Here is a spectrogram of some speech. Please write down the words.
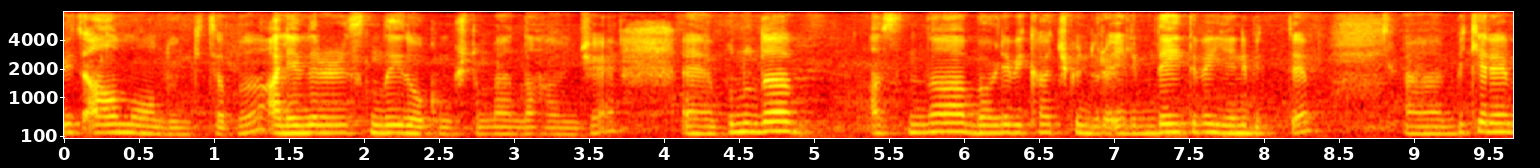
David Almond'un kitabı. Alevler Arasında'yı da okumuştum ben daha önce. Eee, bunu da aslında böyle birkaç gündür elimdeydi ve yeni bitti. Eee, bir kere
